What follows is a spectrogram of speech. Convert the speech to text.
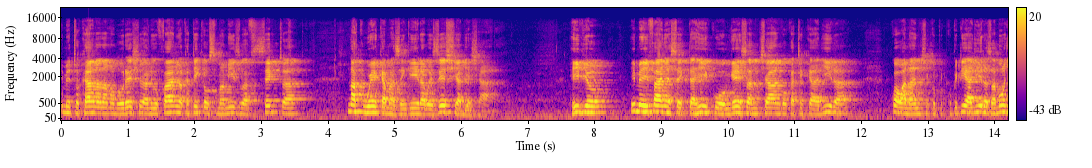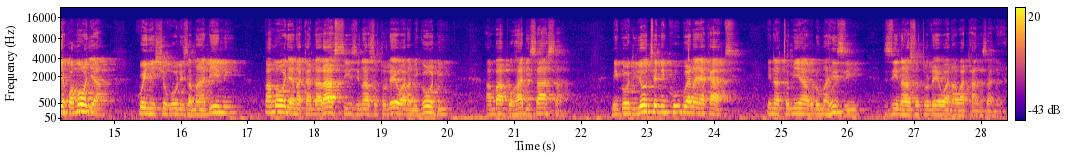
imetokana na maboresho yaliyofanywa katika usimamizi wa sekta na kuweka mazingira wezeshi ya biashara. Hivyo imeifanya sekta hii kuongeza mchango katika ajira kwa wananchi kupitia ajira za moja kwa moja kwenye shughuli za madini pamoja na kandarasi zinazotolewa na migodi, ambapo hadi sasa migodi yote mikubwa na ya kati inatumia huduma hizi zinazotolewa na Watanzania.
